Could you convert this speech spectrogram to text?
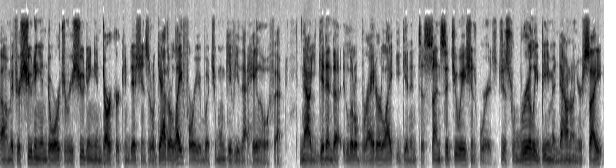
Um, if you're shooting indoors or you're shooting in darker conditions, it'll gather light for you, but it won't give you that halo effect. Now you get into a little brighter light, you get into sun situations where it's just really beaming down on your sight.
